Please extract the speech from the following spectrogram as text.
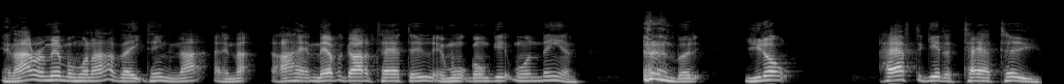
and I remember when I was 18, and I and I, I had never got a tattoo and won't gonna get one then. but you don't have to get a tattoo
